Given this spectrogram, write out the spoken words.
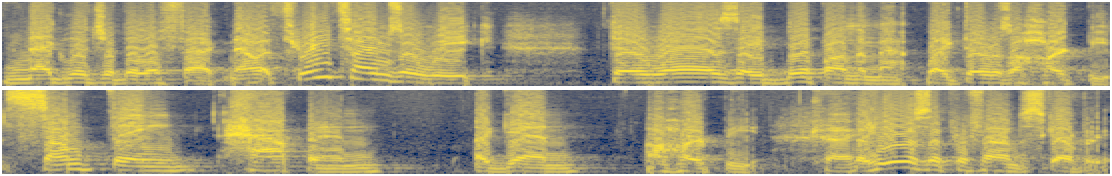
negligible effect. Now, at three times a week, there was a blip on the map, like there was a heartbeat. Something happened, again, a heartbeat. Okay. But here was a profound discovery.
